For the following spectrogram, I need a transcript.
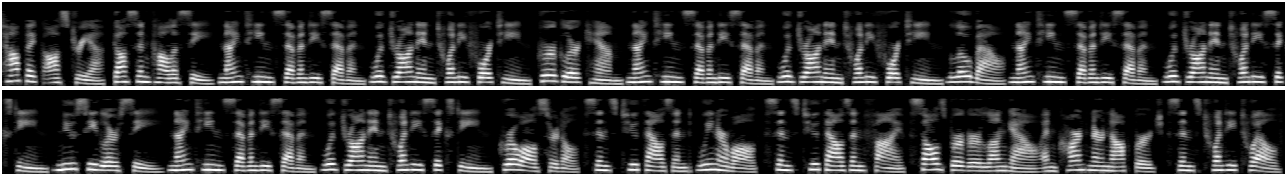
Topic Austria, Gossenköllesee 1977, withdrawn in 2014. Gurgler-Kamm 1977, withdrawn in 2014. Lobau 1977, withdrawn in 2016. Neusiedler See 1977, withdrawn in 2016. Großalzertal since 2000. Wienerwald since 2005. Salzburger Lungau and Kärntner Nockberge since 2012.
